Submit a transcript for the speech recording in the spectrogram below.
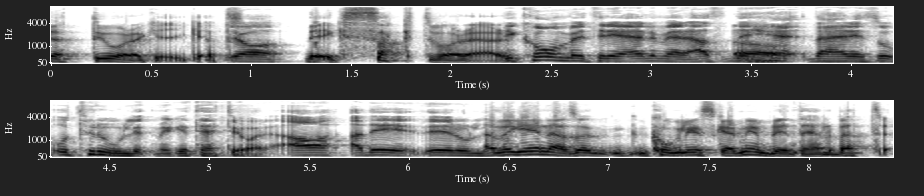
är 30-åriga kriget. Ja. Det är exakt vad det är. Vi kommer till det ännu mer. Alltså, det, Ja. här, det här är så otroligt mycket 30 år. Ja, ja det, är- det är roligt. Ja, men grejen är, alltså, kongolesiska armén blir inte heller bättre.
